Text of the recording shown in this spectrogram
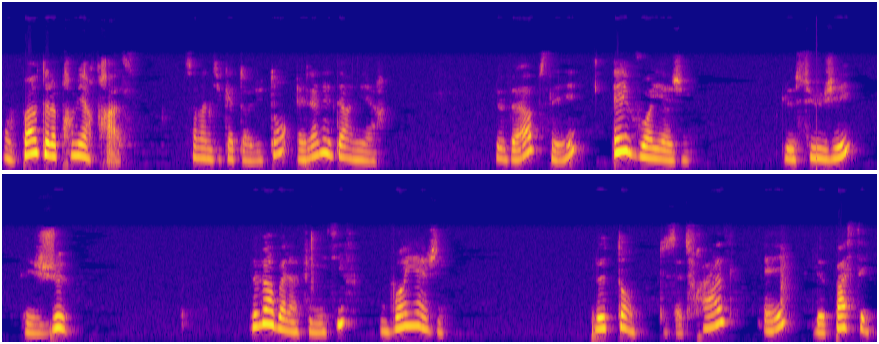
On parle de la première phrase. Son indicateur du temps est l'année dernière. Le verbe c'est et voyager. Le sujet c'est je. Le verbe à l'infinitif voyager. Le temps de cette phrase est le passé.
